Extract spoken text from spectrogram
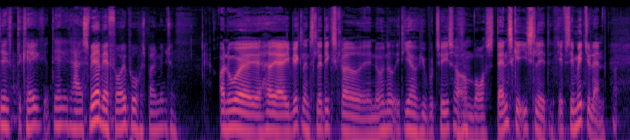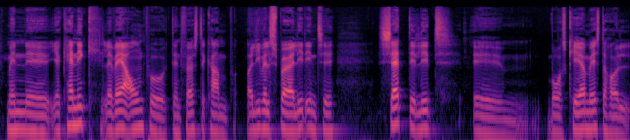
Det, det, kan jeg ikke, det har jeg svært ved at få øje på hos Bayern München. Og nu øh, havde jeg i virkeligheden slet ikke skrevet øh, noget ned i de her hypoteser om vores danske islet, FC Midtjylland. Ja. Men øh, jeg kan ikke lade være oven på den første kamp, og alligevel spørge lidt ind til, sat det lidt øh, vores kære mesterhold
